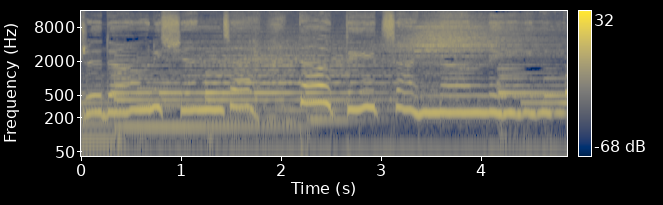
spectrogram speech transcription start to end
知道你现在到底在哪里。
